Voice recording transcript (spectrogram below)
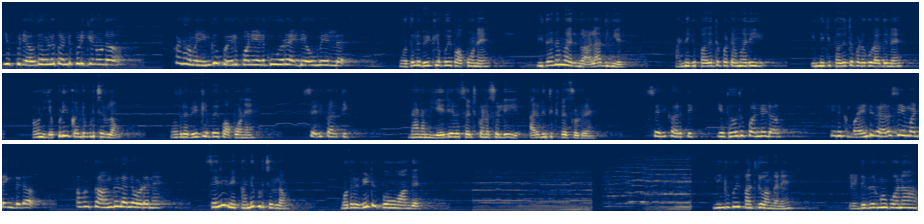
எப்படியாவது அவனை கண்டுபிடிக்கணும்டா. ஆனா அவன் எங்க போயிருப்பான்னு எனக்கு ஒரு ஐடியாவுமே இல்ல. முதல்ல வீட்டுல போய் பார்ப்போனே நிதானமா இருங்க அழாதீங்க. அன்னைக்கு பதட்டப்பட்ட மாதிரி இன்னைக்கு பதட்டப்படக்கூடாதுன்னு அவனை எப்படியும் கண்டுபிடிச்சிடலாம். முதல்ல வீட்டுல போய் பார்ப்போனே சரி கார்த்திக். நான் நம்ம ஏரியால சர்ச் பண்ண சொல்லி அரவிந்த் கிட்ட சொல்றேன். சரி கார்த்திக் ஏதாவது பண்ணுடா. எனக்கு மைண்ட் வேலை செய்ய மாட்டேங்குதுடா. அவன் காங்கலன்னு உடனே? சரி நான் கண்டுபிடிச்சிடலாம். முதல்ல வீட்டுக்கு போவோம் வாங்க. நீங்க போய் பார்த்துட்டு வாங்கண்ணே. ரெண்டு பேருமா போனா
